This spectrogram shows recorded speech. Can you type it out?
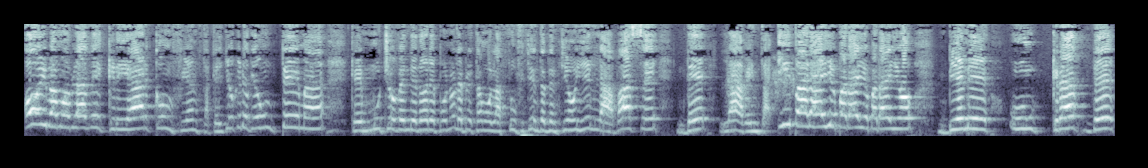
Hoy vamos a hablar de crear confianza, que yo creo que es un tema que muchos vendedores pues no le prestamos la suficiente atención y es la base de la venta. Y para ello, para ello, para ello, viene un crack de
